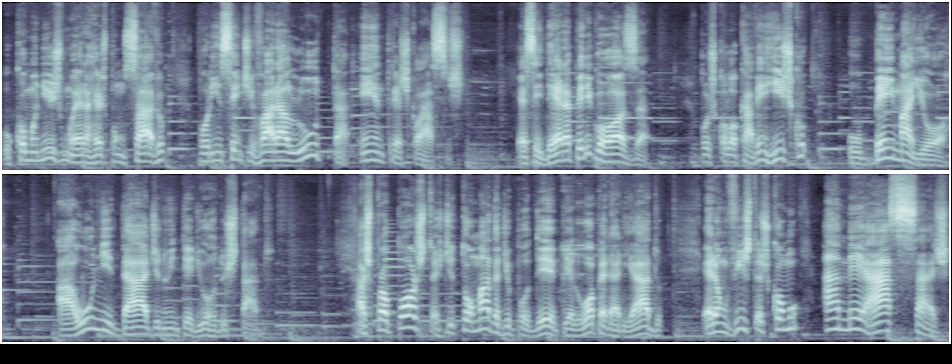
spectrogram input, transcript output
o comunismo era responsável por incentivar a luta entre as classes. Essa ideia era perigosa, pois colocava em risco o bem maior, a unidade no interior do Estado. As propostas de tomada de poder pelo operariado eram vistas como ameaças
